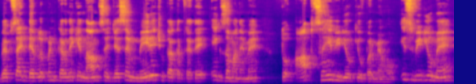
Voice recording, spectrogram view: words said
वेबसाइट डेवलपमेंट करने के नाम से, जैसे मेरे छूटा करते थे एक जमाने में तो आप सही वीडियो के ऊपर में हो। इस वीडियो में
